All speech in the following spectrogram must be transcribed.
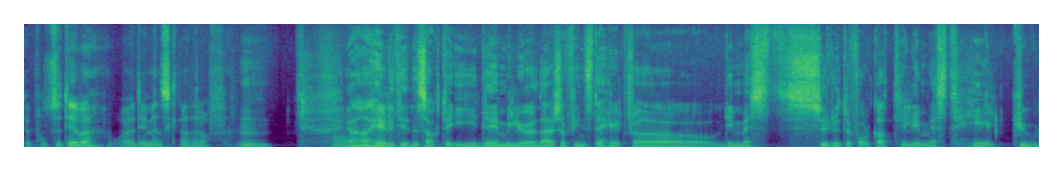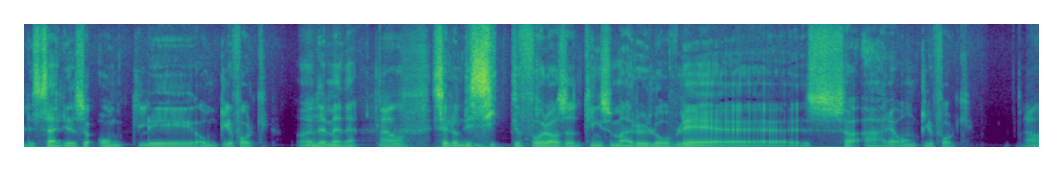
det positive var jo de menneskene jeg traff. Mm. Jeg har hele tiden sagt det. I det miljøet der så fins det helt fra de mest surrete folka til de mest helt kule, seriøse, ordentlige, ordentlige folk. Mm. Det mener jeg. Ja. Selv om de sitter for altså, ting som er ulovlig, eh, så er det ordentlige folk. Ja.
